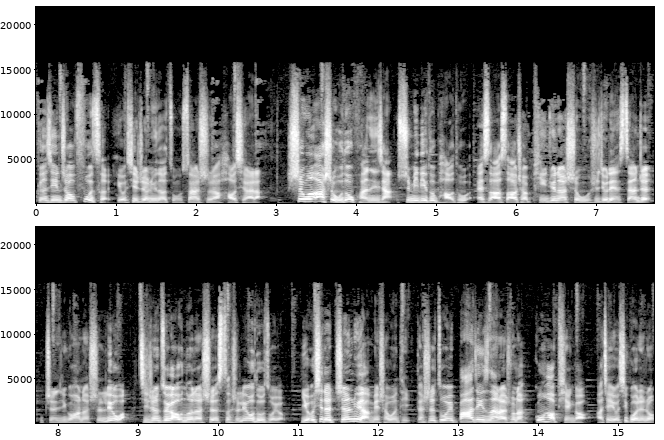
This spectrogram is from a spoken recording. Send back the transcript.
更新之后复测，游戏帧率呢总算是好起来了。室温二十五度环境下，虚拟地图跑图 S24 Ultra 平均呢是五十九点三帧，整机功耗呢是六瓦，机身最高温度呢是四十六度左右。游戏的帧率啊没啥问题，但是作为八进四来说呢，功耗偏高，而且游戏过程中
